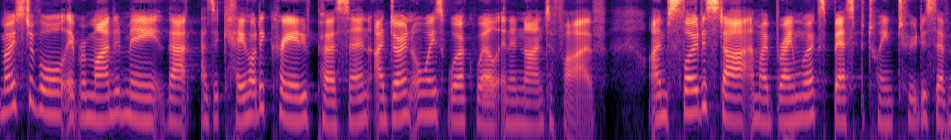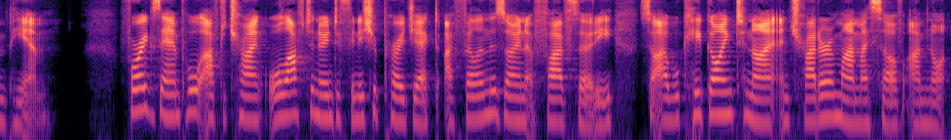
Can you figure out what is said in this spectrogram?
Most of all, it reminded me that as a chaotic creative person, I don't always work well in a 9 to 5. I'm slow to start and my brain works best between 2 to 7 p.m. For example, after trying all afternoon to finish a project, I fell in the zone at 5:30, so I will keep going tonight and try to remind myself I'm not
